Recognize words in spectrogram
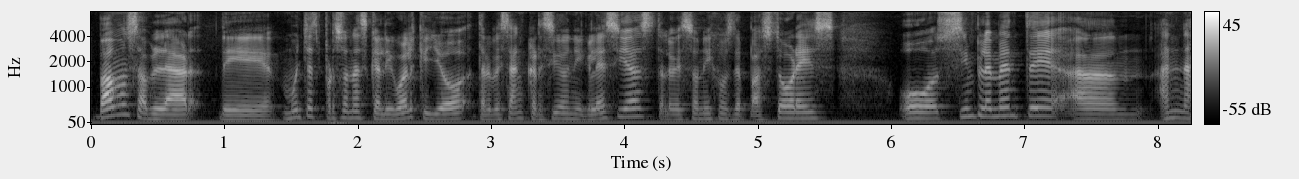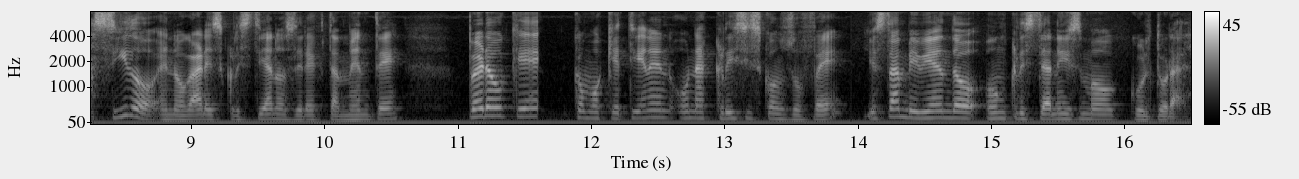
vamos a hablar de muchas personas que al igual que yo tal vez han crecido en iglesias, tal vez son hijos de pastores o simplemente han nacido en hogares cristianos directamente, pero que como que tienen una crisis con su fe y están viviendo un cristianismo cultural.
